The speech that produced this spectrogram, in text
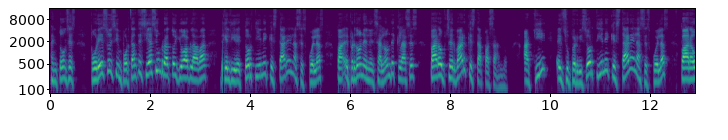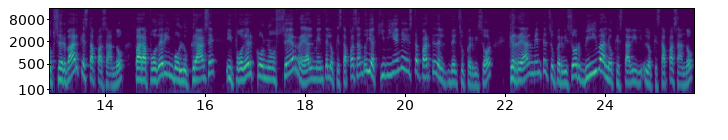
Entonces, por eso es importante, si hace un rato yo hablaba de que el director tiene que estar en las escuelas, eh, perdón, en el salón de clases para observar qué está pasando. Aquí el supervisor tiene que estar en las escuelas para observar qué está pasando, para poder involucrarse y poder conocer realmente lo que está pasando. Y aquí viene esta parte del, supervisor, que realmente el supervisor viva lo que, está, lo que está pasando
